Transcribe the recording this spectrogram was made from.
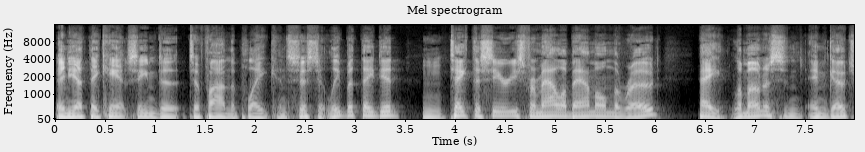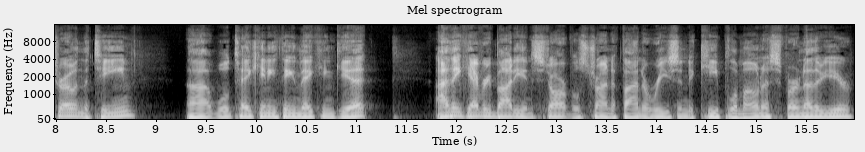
and yet they can't seem to to find the plate consistently. But they did take the series from Alabama on the road hey, Lemonis and, and Gotro and the team uh, will take anything they can get. I think everybody in Starkville's trying to find a reason to keep Lemonis for another year.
